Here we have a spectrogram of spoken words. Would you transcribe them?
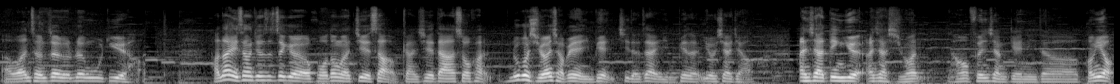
啊完成这个任务越好。好，那以上就是这个活动的介绍，感谢大家收看。如果喜欢小编的影片，记得在影片的右下角按下订阅，按下喜欢，然后分享给你的朋友。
